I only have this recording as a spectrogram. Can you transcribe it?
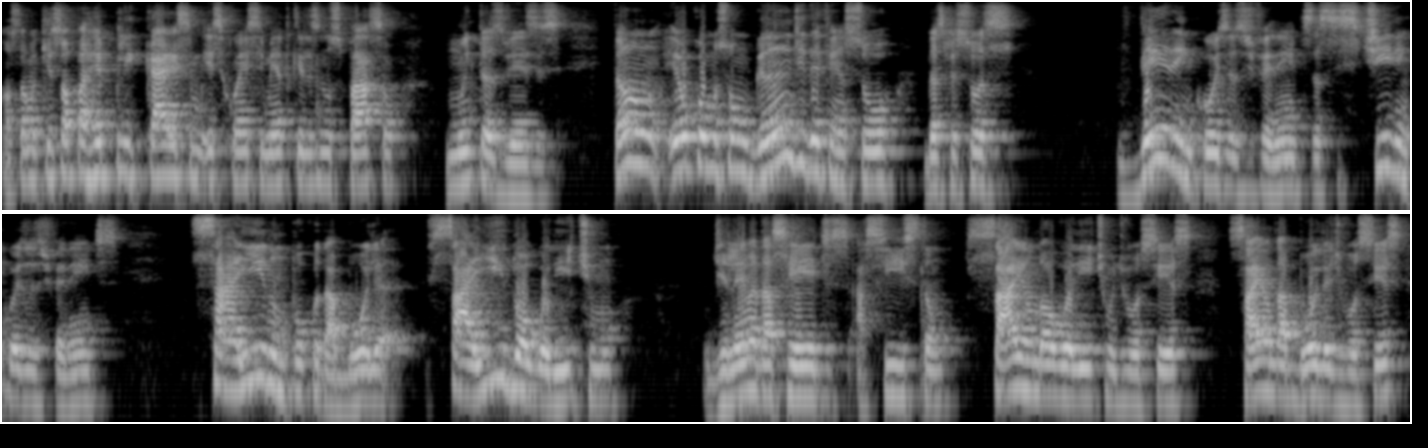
Nós estamos aqui só para replicar esse, esse conhecimento que eles nos passam muitas vezes. Então, eu como sou um grande defensor das pessoas verem coisas diferentes, assistirem coisas diferentes, sair um pouco da bolha, sair do algoritmo, dilema das redes, assistam, saiam do algoritmo de vocês, saiam da bolha de vocês.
